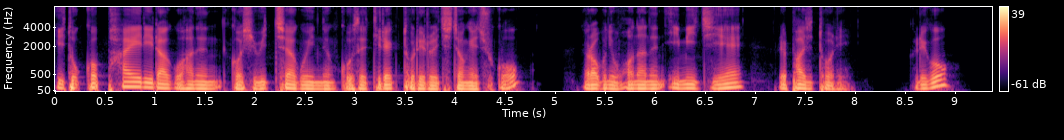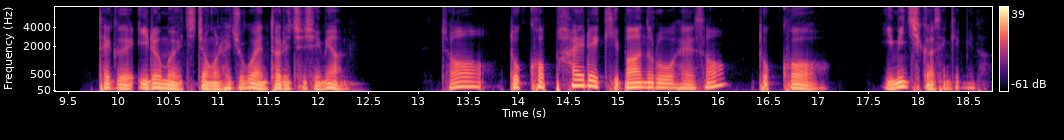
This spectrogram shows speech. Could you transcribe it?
이 Dockerfile이라고 하는 것이 위치하고 있는 곳의 directory를 지정해 주고 여러분이 원하는 이미지의 repository 그리고 태그의 이름을 지정을 해주고 엔터를 치시면 저 Dockerfile을 기반으로 해서 Docker 이미지가 생깁니다.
